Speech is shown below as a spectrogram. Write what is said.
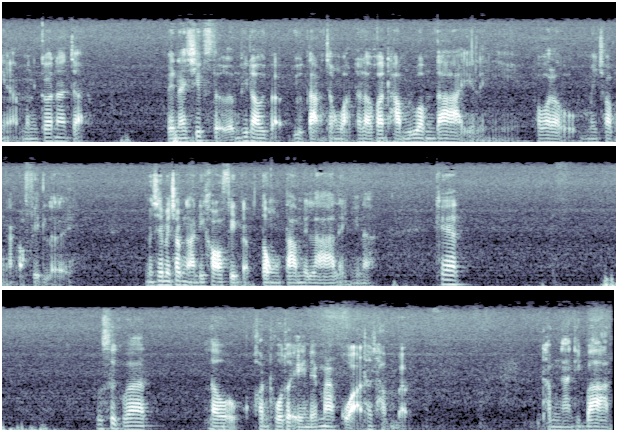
เนี่ย มันก็น่าจะเป็นอาชีพเสริมที่เราแบบอยู่ต่างจังหวัดแล้วเราก็ทำร่วมได้อะไรอย่างนี้ เพราะว่าเราไม่ชอบงานออฟฟิศเลยไม่ใช่ไม่ชอบงานที่เข้าออฟฟิศแบบตรงตามเวลาอะไรอย่างนี้นะแค่ รู้สึกว่าเรา control ตัวเองได้มากกว่า ถ้าทำแบบ ทำงานที่บ้าน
